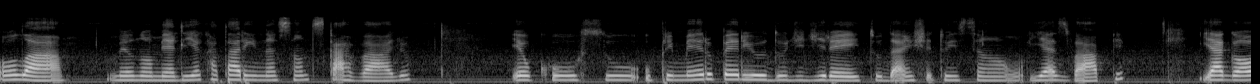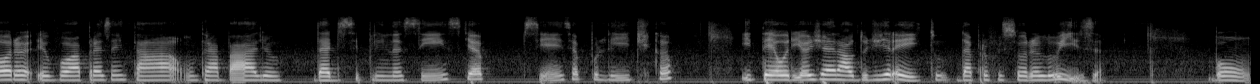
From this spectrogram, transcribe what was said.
Olá, meu nome é Lia Catarina Santos Carvalho. Eu curso o primeiro período de Direito da instituição IESVAP e agora eu vou apresentar um trabalho da disciplina Ciência, Ciência Política e Teoria Geral do Direito, da professora Luísa. Bom,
